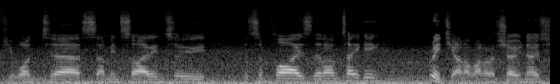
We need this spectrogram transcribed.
If you want uh, some insight into the supplies that I'm taking, reach out on one of the show notes.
